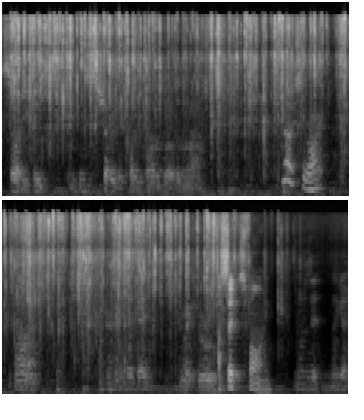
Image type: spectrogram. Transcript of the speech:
So you can you can show the code card as well. It doesn't matter. No, it's alright. Alright. okay. Makes the rules. I said it's fine. What is it? There you go.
